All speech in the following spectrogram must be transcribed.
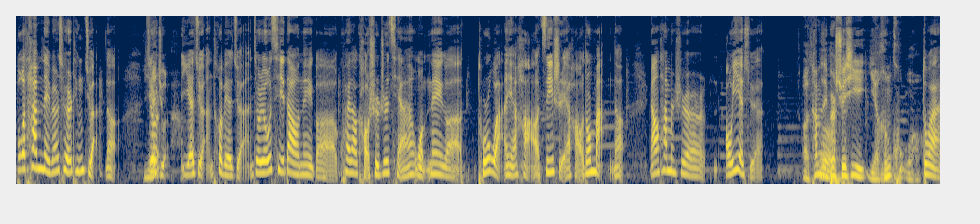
不过他们那边确实挺卷的，也卷也卷，特别卷，就是尤其到那个快到考试之前，我们那个图书馆也好，自习室也好，都是满的。然后他们是熬夜学，哦。他们那边学习也很苦，对，哦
